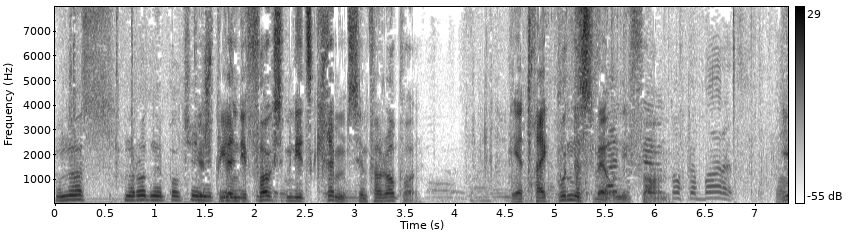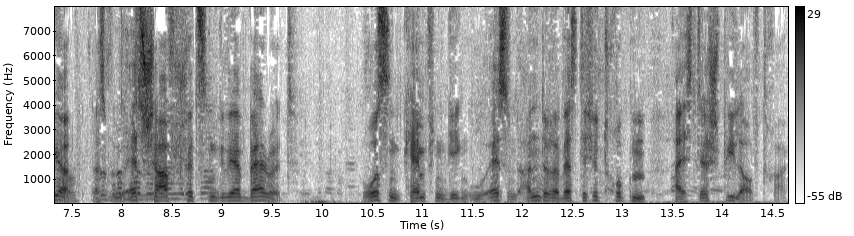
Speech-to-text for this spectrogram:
Wir spielen die Volksmiliz Krim, Simferopol. Er trägt Bundeswehruniform. Hier, das US-Scharfschützengewehr Barrett. Russen kämpfen gegen US und andere westliche Truppen, heißt der Spielauftrag.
